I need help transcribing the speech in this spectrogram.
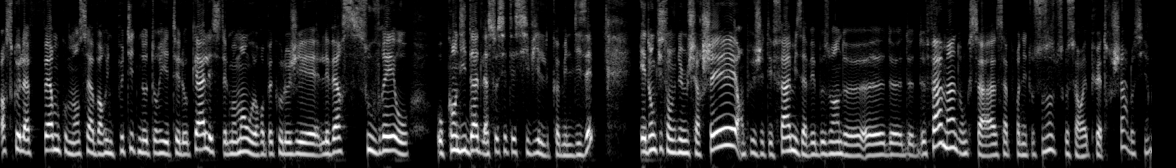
parce que la ferme commençait à avoir une petite notoriété locale et c'était le moment où Europe Écologie Les Verts s'ouvrait aux, candidats de la société civile, comme ils disaient. Et donc ils sont venus me chercher. En plus, j'étais femme, ils avaient besoin de, de, femmes, hein. donc ça, ça prenait tout son sens parce que ça aurait pu être Charles aussi. Hein.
